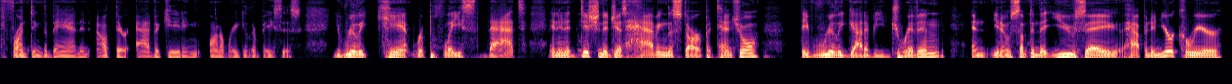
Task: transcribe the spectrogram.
fronting the band and out there advocating on a regular basis. You really can't replace that. And in mm-hmm. addition to just having the star potential, they've really got to be driven. And, you know, something that you say happened in your career,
